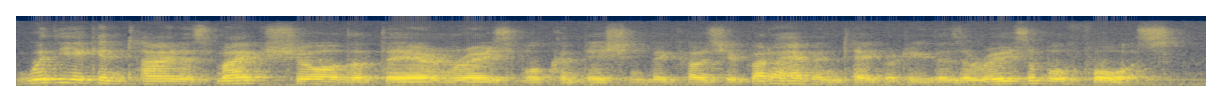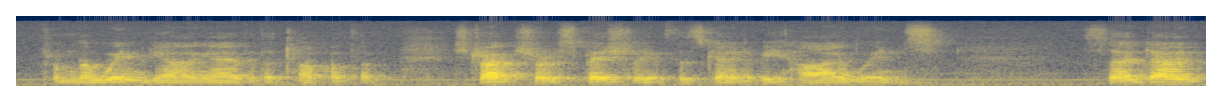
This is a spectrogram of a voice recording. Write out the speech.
With your containers make sure that they're in reasonable condition because you've got to have integrity. There's a reasonable force from the wind going over the top of the structure, especially if there's going to be high winds. So don't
